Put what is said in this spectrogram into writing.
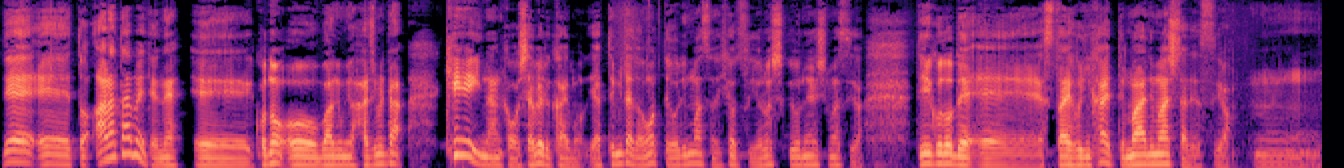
で、えっ、と、改めてね、えーこの番組を始めた経緯なんかを喋る回もやってみたいと思っておりますので、一つよろしくお願いしますよ。ということで、えースタイフに帰ってまいりましたですよ。うん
